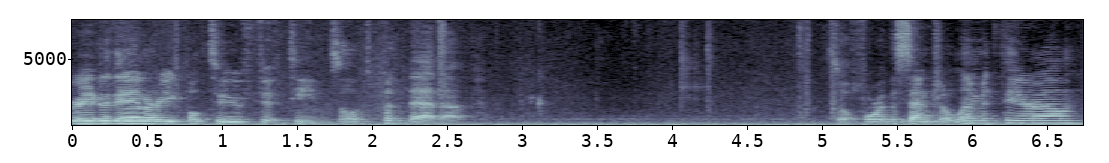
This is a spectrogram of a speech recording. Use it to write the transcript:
greater than or equal to 15? So let's put that up. So for the central limit theorem,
